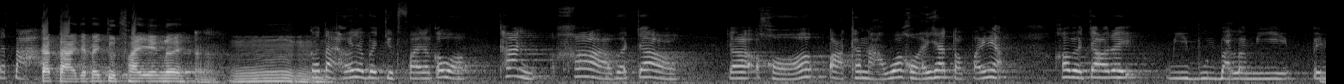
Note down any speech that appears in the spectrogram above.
กระต่ายกระต่ายจะไปจุดไฟเองเลยอืมอืมกระต่ายเขาจะไปจุดไฟแล้วก็บอกท่านข้าพระเจ้า จะขอปรารถนาว่าขอให้ชาติต่อไปเนี่ยข้าพเจ้าได้ มีบุญบารมีเป็น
